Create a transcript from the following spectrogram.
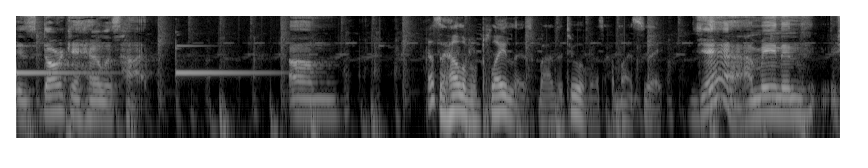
It's Dark and Hell is Hot. Um, That's a hell of a playlist by the two of us, I must say. yeah, I mean, and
